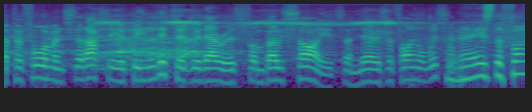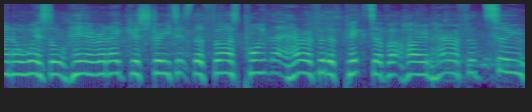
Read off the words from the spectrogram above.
a performance that actually has been littered with errors from both sides. And there's the final whistle. And there is the final whistle here at Edgar Street. It's the first point that Hereford have picked up at home. Hereford 2,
